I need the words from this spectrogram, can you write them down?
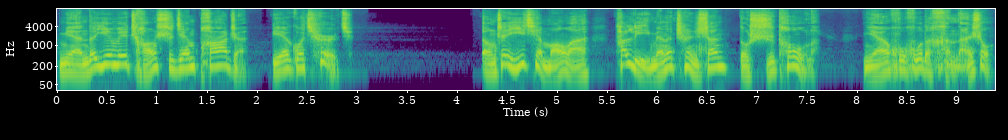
免得因为长时间趴着憋过气儿去。等这一切忙完，他里面的衬衫都湿透了，黏糊糊的，很难受。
